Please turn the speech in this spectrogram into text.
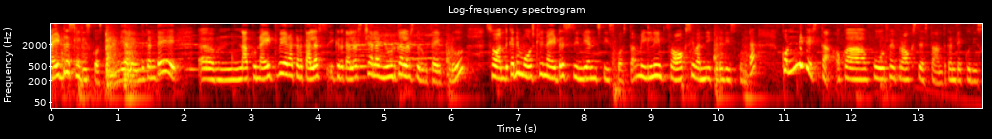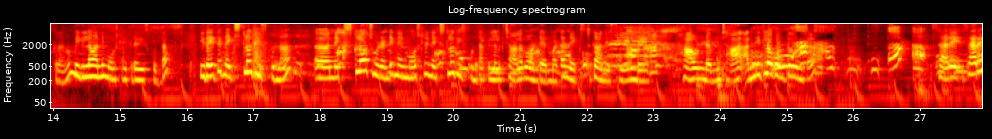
నైట్ డ్రెస్సులు తీసుకొస్తాను ఇండియాలో ఎందుకంటే నాకు నైట్ వేర్ అక్కడ కలర్స్ ఇక్కడ కలర్స్ చాలా న్యూడ్ కలర్స్ దొరుకుతాయి ఇప్పుడు. సో అందుకని మోస్ట్లీ నైట్ డ్రెస్సెస్ ఇండియా నుంచి తీసుకొస్తా. మిగిలిన ఫ్రాక్స్ ఇవన్నీ ఇక్కడే తీసుకుంటా. కొన్ని తెస్తా. ఒక ఫోర్ ఫైవ్ ఫ్రాక్స్ తెస్తా. అంతకంటే ఎక్కువ తీసుకురాను. మిగిలినవన్నీ మోస్ట్లీ ఇక్కడే తీసుకుంటా. ఇదైతే నెక్స్ట్లో తీసుకున్నా. నెక్స్ట్లో చూడండి నేను మోస్ట్లీ నెక్స్ట్లో తీసుకుంటా. పిల్లలకి చాలా బాగుంటాయి అనమాట నెక్స్ట్ కానీ సిఎండే హావుండం చా అన్నిట్లో కొంటూ ఉంటా. సరే సరే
